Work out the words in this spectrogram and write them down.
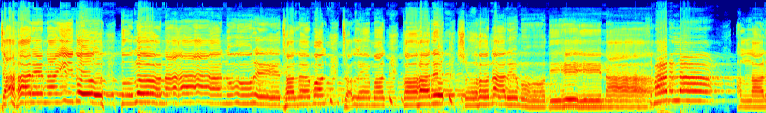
যাহার নাই গো তুলনা ঝলমল ঝলমল কহার সোনার মোদিনা। সুবহান আল্লাহ আল্লাহর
